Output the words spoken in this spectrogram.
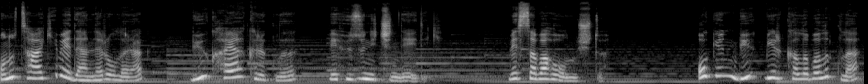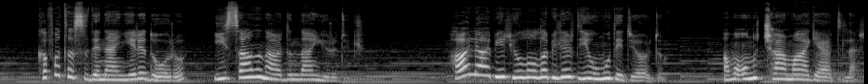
Onu takip edenler olarak büyük hayal kırıklığı ve hüzün içindeydik. Ve sabah olmuştu. O gün büyük bir kalabalıkla kafatası denen yere doğru İsa'nın ardından yürüdük. Hala bir yol olabilir diye umut ediyordum. Ama onu çarmıha gerdiler.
